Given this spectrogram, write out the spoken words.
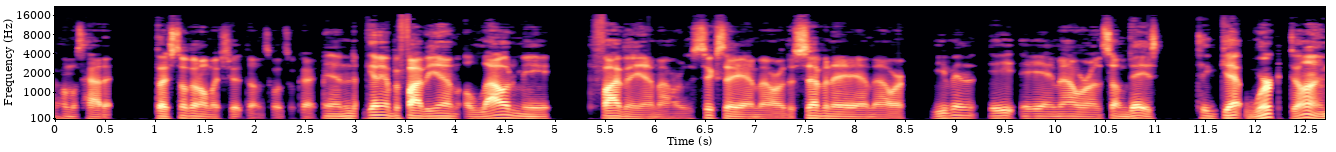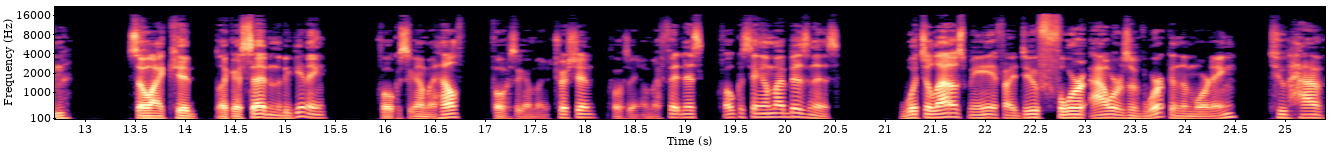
I almost had it, but I still got all my shit done, so it's okay. And getting up at 5 a.m. allowed me the 5 a.m. hour, the 6 a.m. hour, the 7 a.m. hour, even 8 a.m. hour on some days to get work done so I could, like I said in the beginning, focusing on my health, focusing on my nutrition, focusing on my fitness, focusing on my business, which allows me, if I do four hours of work in the morning, to have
